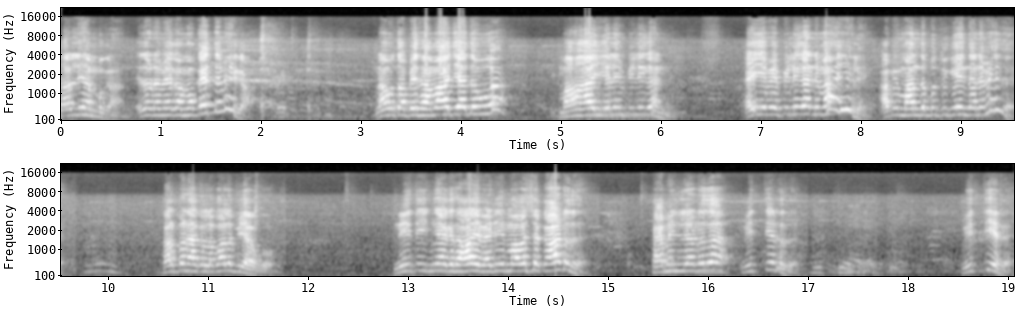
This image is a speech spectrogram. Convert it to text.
සල්ලි හම්බ ගන්න. එතකොට මේක මොකෙද්ද මේක? නමුත් අපේ සමාජය අද වුණා මහා ඉහලින් පිළිගන්නේ. ඇයි මේ පිළිගන්නේ මහා ඉහලින්? අපි මන්දබුදු කියන නෙමෙයිද? කල්පනා කරලා බලපියවකෝ. නීතිඥයාගේ සහාය වැඩිම අවශ්‍ය කාටද? ෆැමිලිලටද විත්තියටද? විත්තියට.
